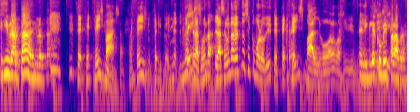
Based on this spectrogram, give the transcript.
Gibraltar, Gibraltar. Fe- fe- face mask, face, fe- no, no sé, la segunda, la segunda vez no sé cómo lo dice, fe- face mal o algo así. dice. El inglés Sí, con mil sí. palabras.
